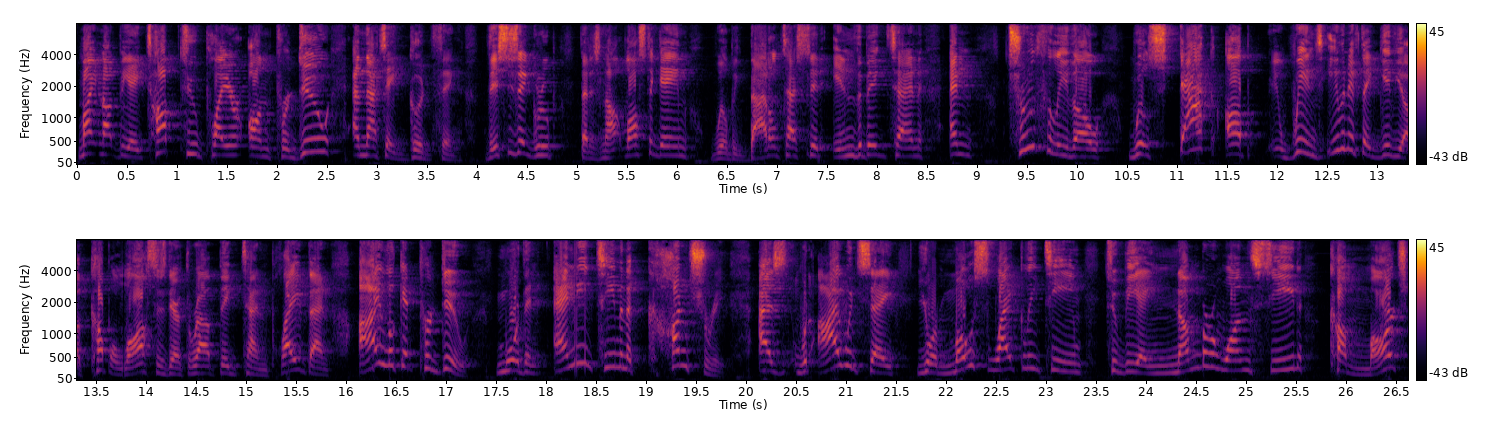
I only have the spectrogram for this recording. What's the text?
might not be a top two player on Purdue, and that's a good thing. This is a group that has not lost a game, will be battle tested in the Big Ten, and truthfully, though, will stack up wins even if they give you a couple losses there throughout Big Ten play, Ben. I look at Purdue more than any team in the country as what I would say your most likely team to be a number one seed come March,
